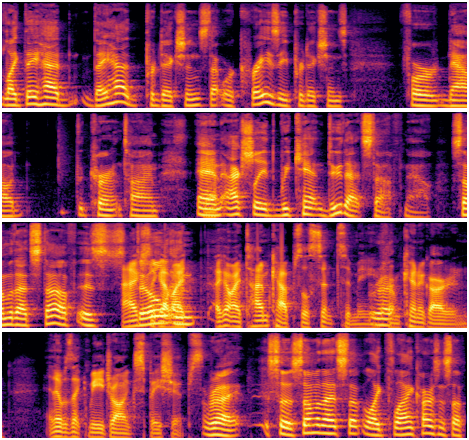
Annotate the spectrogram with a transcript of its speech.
Like, they had they had predictions that were crazy predictions for now, the current time, and Yeah. actually, we can't do that stuff now. Some of that stuff is still I actually got my I got my time capsule sent to me Right. from kindergarten, and it was like me drawing spaceships. Right. So some of that stuff, like flying cars and stuff,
